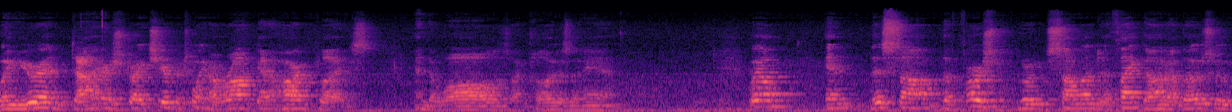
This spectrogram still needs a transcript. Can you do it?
When you're in dire straits, you're between a rock and a hard place, and the walls are closing in. Well, in this psalm, the first group summoned to thank God are those who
